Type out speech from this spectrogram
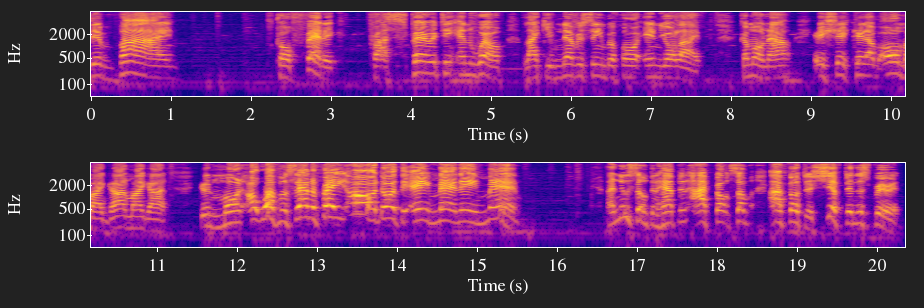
divine, prophetic prosperity and wealth like you've never seen before in your life. Come on now. Oh my God, my God. Good morning. Oh, what from Santa Fe? Oh, Dorothy. Amen. Amen. I knew something happened. I felt some. I felt a shift in the spirit.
